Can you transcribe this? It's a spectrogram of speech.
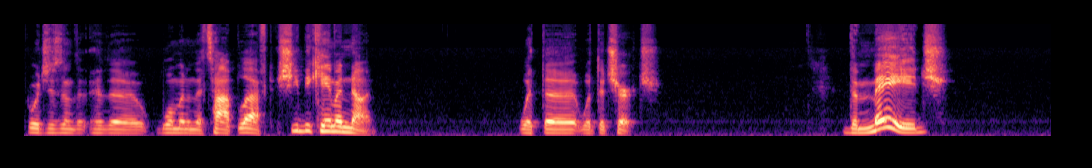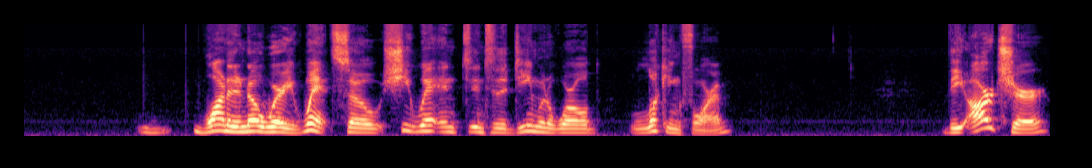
which is in the, the woman in the top left, she became a nun with the with the church. The mage wanted to know where he went, so she went into, into the demon world looking for him. The archer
